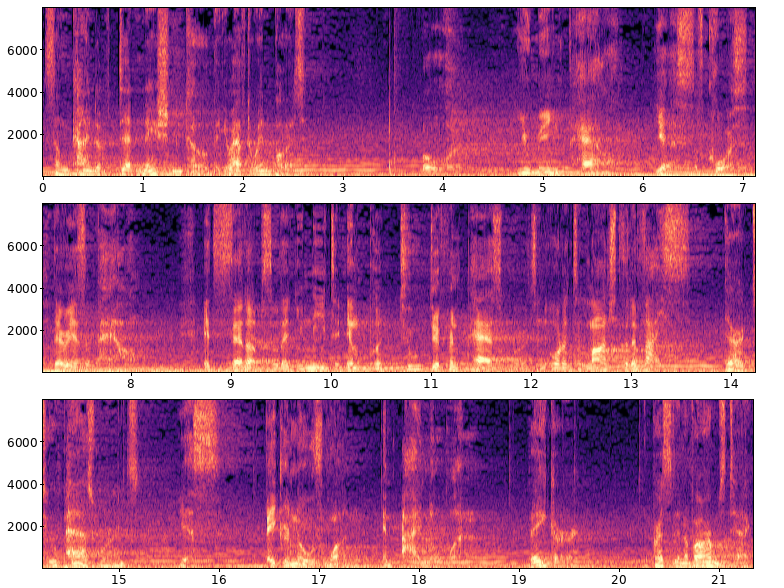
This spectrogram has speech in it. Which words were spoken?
Some kind of detonation code that you have to input. Oh, you mean PAL? Yes, of course, there is a PAL. It's set up so that you need to input two different passwords in order to launch the device. There are two passwords? Yes, Baker knows one, and I know one. Baker, the president of ArmsTech.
